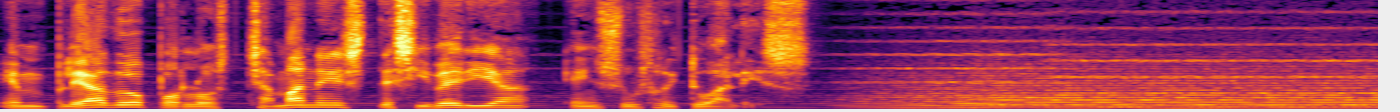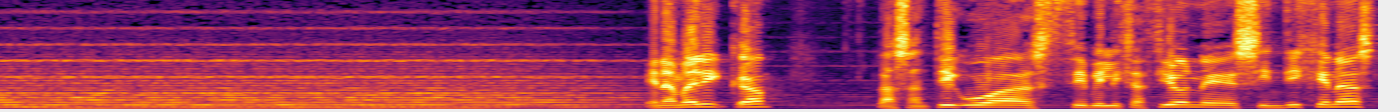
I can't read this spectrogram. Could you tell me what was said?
empleado por los chamanes de Siberia en sus rituales. En América, las antiguas civilizaciones indígenas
